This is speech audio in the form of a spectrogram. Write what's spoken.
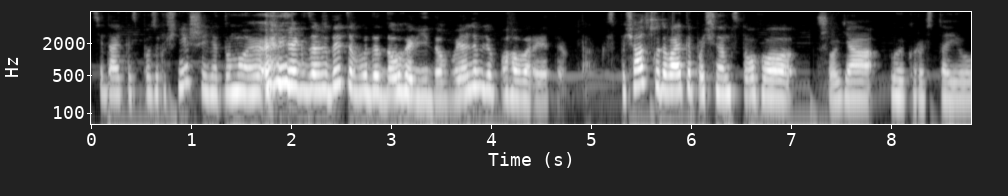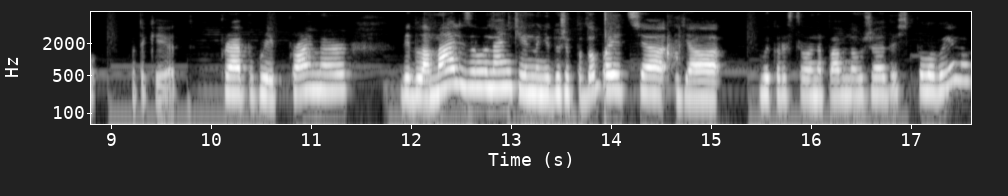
Сідайтесь позручніше. Я думаю, як завжди, це буде довге відео, бо я люблю поговорити. Так, спочатку давайте почнемо з того, що я використаю отакий от Prep Grip Primer від Lamel зелененький. Він мені дуже подобається. Я використала, напевно, вже десь половину.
